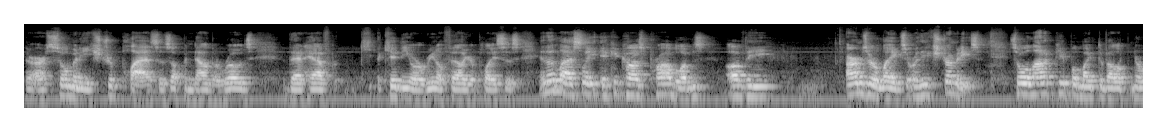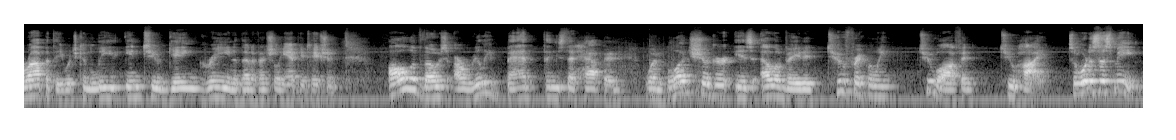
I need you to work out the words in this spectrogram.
there are so many strip plazas up and down the roads that have kidney or renal failure places. And then lastly, it could cause problems of the arms or legs or the extremities. So a lot of people might develop neuropathy, which can lead into gangrene and then eventually amputation. All of those are really bad things that happen when blood sugar is elevated too frequently, too often, too high. So, what does this mean?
